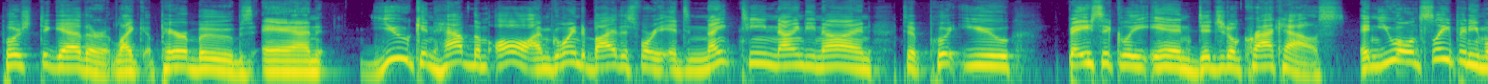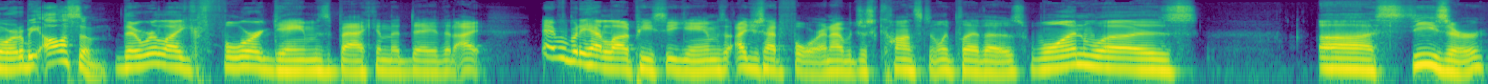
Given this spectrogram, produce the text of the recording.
pushed together like a pair of boobs. And you can have them all. I'm going to buy this for you. It's $19.99 to put you basically in digital crack house, and you won't sleep anymore. It'll be awesome. there were like four games back in the day that I. Everybody had a lot of PC games. I just had four, and I would just constantly play those. One was uh Caesar,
